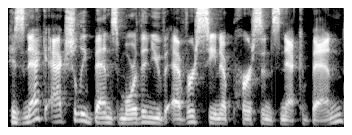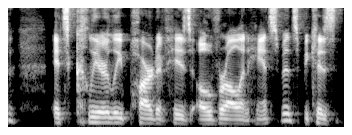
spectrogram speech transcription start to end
His neck actually bends more than you've ever seen a person's neck bend. It's clearly part of his overall enhancements because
